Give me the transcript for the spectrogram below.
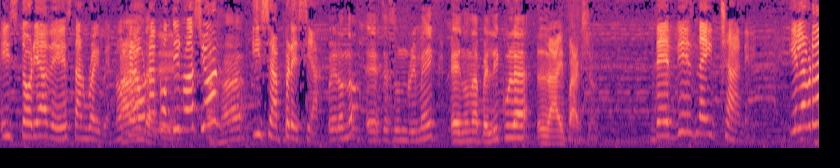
historia de Stan Raven, ¿no? que era una continuación Ajá. y se aprecia. Pero no, este es un remake en una película live action. de Disney Channel. Y la verdad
